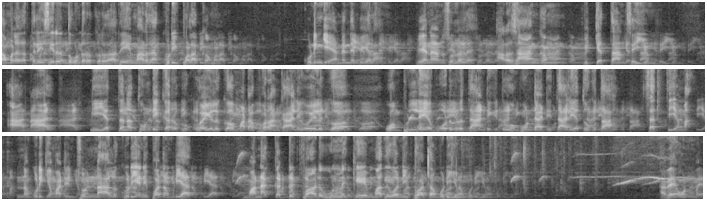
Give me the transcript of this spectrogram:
தமிழகத்தில் சீர்ந்து கொண்டிருக்கிறது. அதே மாதிரி தான் குடிப்பழக்கம். குடிங்க அண்ணன் தம்பிகளா. வேணான்னு சொல்லல. அரசாங்கம் விற்கத்தான் செய்யும். ஆனால் நீ எத்தனை தூண்டிக்கருப்பு கோயிலுக்கோ மடப்புறம் காளி கோயிலுக்கோ உன் பிள்ளைய போட்டுக்கிட்டு தாண்டிக்கிட்டு உன் பொண்டாட்டி தாலியை தூக்குத்தா. சத்தியமா? இன்னும் குடிக்க மாட்டேன்னு சொன்னாலும் குடிய நிப்பாட்ட முடியாது. மனக்கட்டுப்பாடு உன்னுக்கே மதுவை நிப்பாட்ட முடியும். அதே உண்மை.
